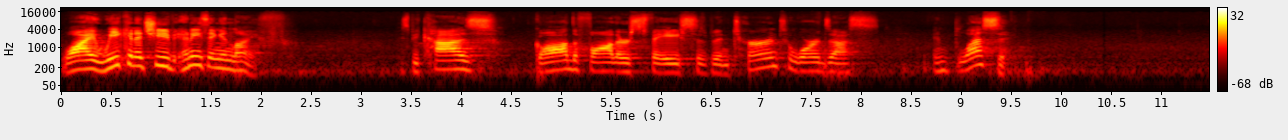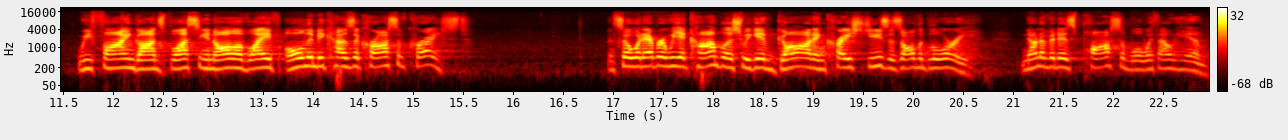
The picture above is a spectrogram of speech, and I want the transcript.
why we can achieve anything in life because God the Father's face has been turned towards us in blessing. We find God's blessing in all of life only because the cross of Christ. And so, whatever we accomplish, we give God and Christ Jesus all the glory. None of it is possible without Him.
